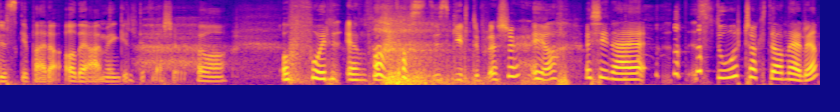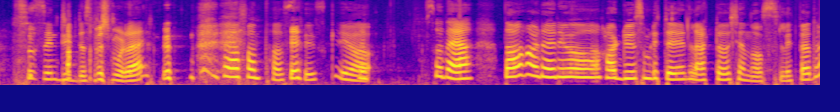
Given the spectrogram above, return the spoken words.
elsker Perra, og det er min guilty pleasure. Og, Og for en fantastisk guilty pleasure. ja, Og kjenner jeg stor takk til Anne-Elin som sendte inn det spørsmålet her. ja, fantastisk. Ja. Så det. Da har, jo, har du som lytter lært å kjenne oss litt bedre.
